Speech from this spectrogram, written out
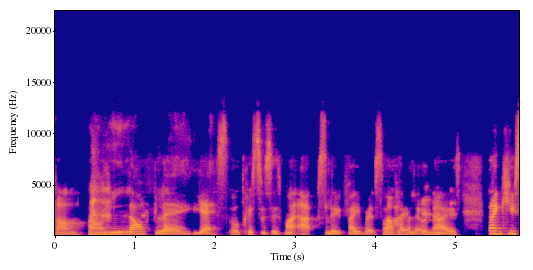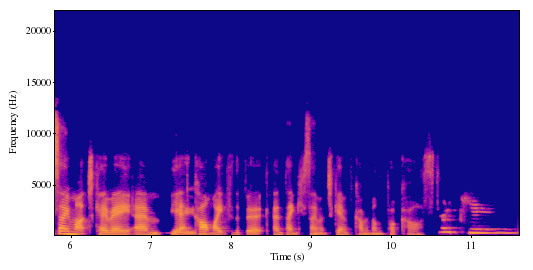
fun. Oh, lovely. Yes. Well, Christmas is my absolute favourite. So I'll have a little nose. Thank you so much, Kerry. Um, yeah, can't wait for the book. And thank you so much again for coming on the podcast. Thank you.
